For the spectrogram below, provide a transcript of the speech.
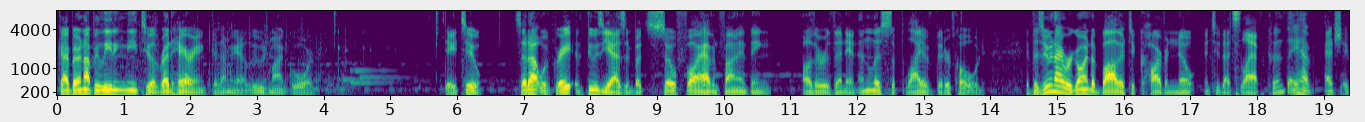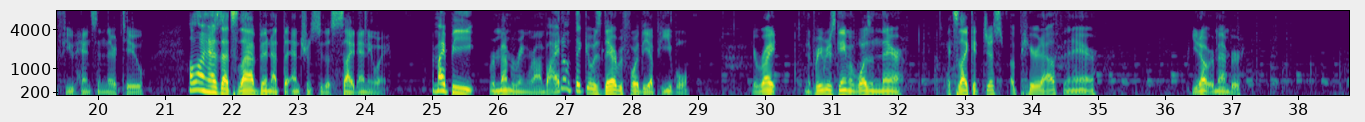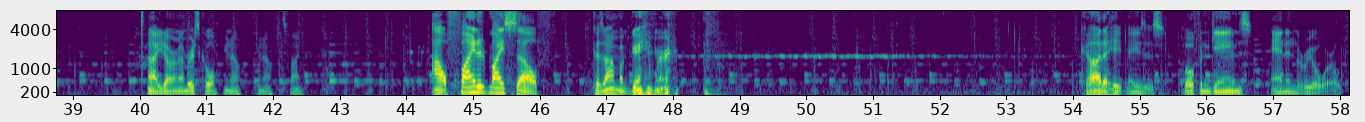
Guy better not be leading me to a red herring, because I'm going to lose my gourd. Day two. Set out with great enthusiasm, but so far I haven't found anything other than an endless supply of bitter cold. If the Zonai were going to bother to carve a note into that slab, couldn't they have etched a few hints in there too? How long has that slab been at the entrance to the site anyway? I might be remembering wrong, but I don't think it was there before the upheaval. You're right. In the previous game, it wasn't there. It's like it just appeared out of thin air. You don't remember. Ah, you don't remember? It's cool. You know, you know, it's fine. I'll find it myself. Because I'm a gamer. God, I hate mazes. Both in games and in the real world.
